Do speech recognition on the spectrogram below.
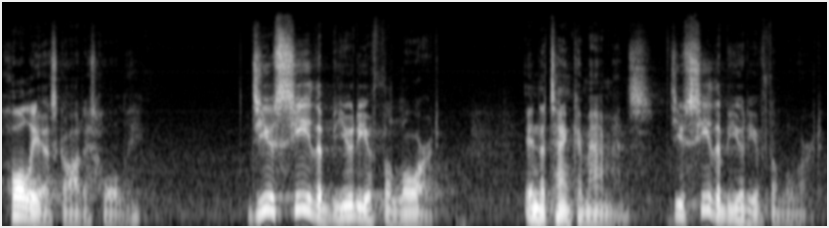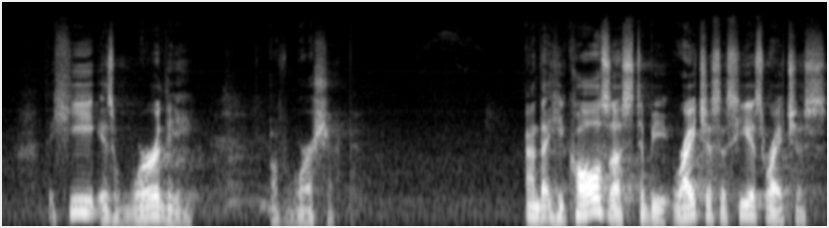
holy as God is holy. Do you see the beauty of the Lord in the Ten Commandments? Do you see the beauty of the Lord? That He is worthy of worship. And that He calls us to be righteous as He is righteous.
